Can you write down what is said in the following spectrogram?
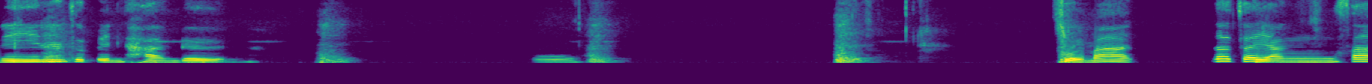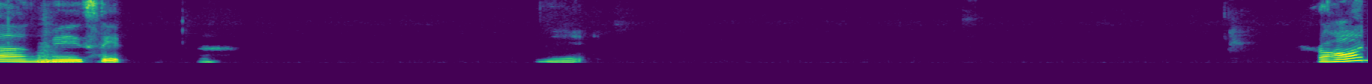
นี่น่าจะเป็นทางเดิน โอ้สวยมาก น่าจะยังสร้างไม่เสร็จนะนี่ ร้อน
